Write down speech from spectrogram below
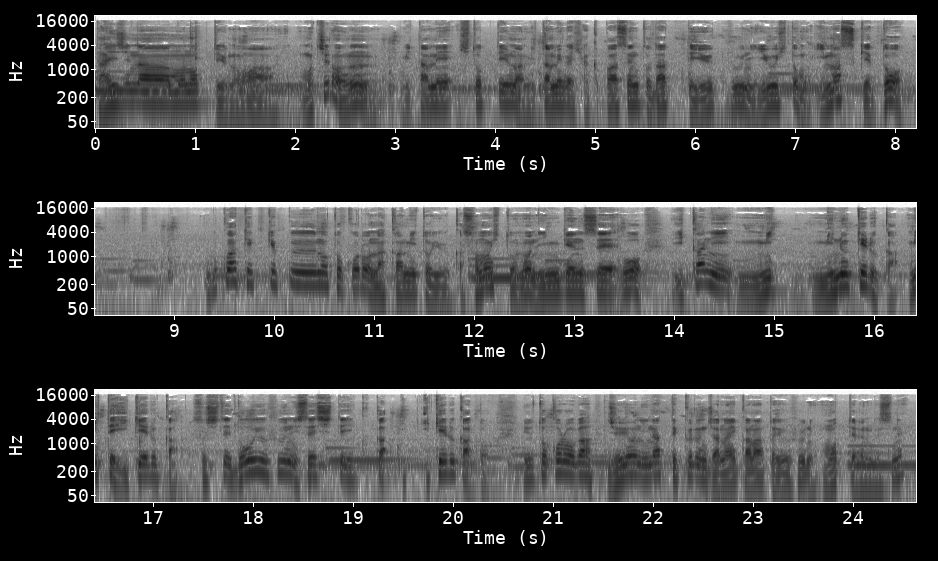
大事なものっていうのはもちろん見た目人っていうのは見た目が100%だっていう風に言う人もいますけど僕は結局のところ中身というかその人の人間性をいかに見見抜けるか見ていけるかそしてどういうふうに接していくかいけるかというところが重要になってくるんじゃないかなというふうに思ってるんですね。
